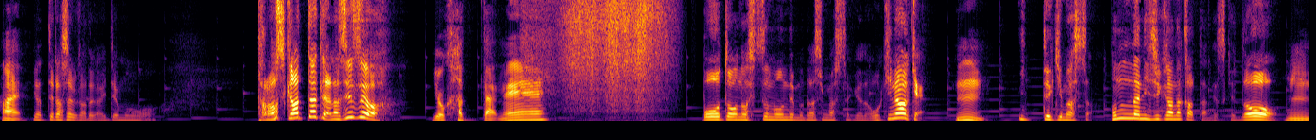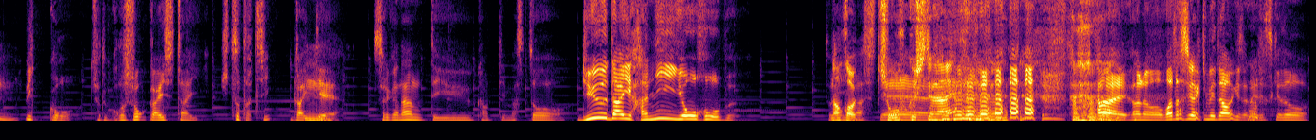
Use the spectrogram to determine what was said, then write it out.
はい。やってらっしゃる方がいて、もう、楽しかったって話ですよ。よかったね冒頭の質問でも出しましたけど、沖縄県。うん。行ってきました。こんなに時間なかったんですけど、うん。一個ちょっとご紹介したい人たちがいて、うん。それが何ていうかって言いますと、流大ハニー養蜂部。なんか重複してない？はい、あの、私が決めたわけじゃないですけど、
